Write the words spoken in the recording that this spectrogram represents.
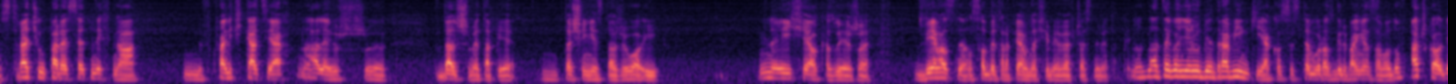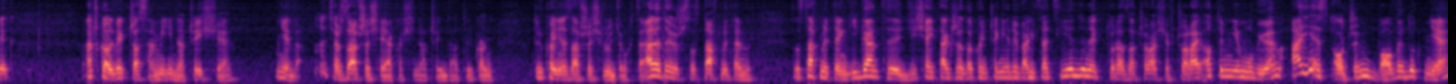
stracił parę setnych na, w kwalifikacjach, no ale już w dalszym etapie to się nie zdarzyło i no i się okazuje, że dwie mocne osoby trafiają na siebie we wczesnym etapie. No dlatego nie lubię drabinki jako systemu rozgrywania zawodów, aczkolwiek, aczkolwiek czasami inaczej się nie da. Chociaż zawsze się jakoś inaczej da, tylko, tylko nie zawsze się ludziom chce. Ale to już zostawmy ten, Zostawmy ten gigant. Dzisiaj także dokończenie rywalizacji jedynek, która zaczęła się wczoraj. O tym nie mówiłem, a jest o czym, bo według mnie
